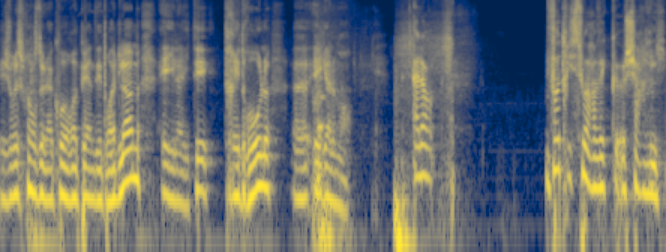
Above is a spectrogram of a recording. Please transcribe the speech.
les jurisprudences de la Cour européenne des droits de l'homme et il a été très drôle euh, également. Alors, votre histoire avec euh, Charlie,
